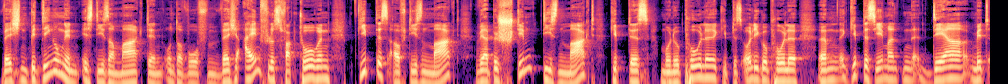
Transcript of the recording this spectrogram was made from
Welchen Bedingungen ist dieser Markt denn unterworfen? Welche Einflussfaktoren gibt es auf diesen Markt? Wer bestimmt diesen Markt? Gibt es Monopole? Gibt es Oligopole? Ähm, gibt es jemanden, der mit,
